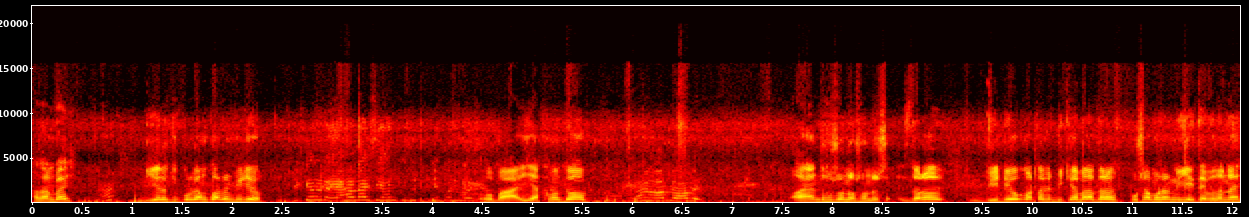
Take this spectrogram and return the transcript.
হাসান ভাই হ্যাঁ? বিকেলে কি প্রোগ্রাম করবেন ভিডিও। ও ভাই এখন তো শোনো শোনো ধরো ভিডিও করতে হলে বিকেলবেলা ধরো পোশাক মোশাক নিয়ে যেতে হবে বুঝলেন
